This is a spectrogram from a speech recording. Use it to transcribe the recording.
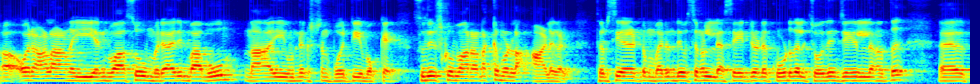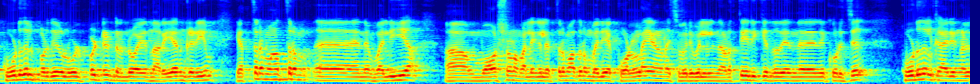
ഒരാളാണ് ഈ എൻ വാസുവും മുരാരി ബാബുവും ഈ ഉണ്ണികൃഷ്ണൻ പോറ്റിയും ഒക്കെ. സുധീഷ് കുമാർ അടക്കമുള്ള ആളുകൾ. തീർച്ചയായിട്ടും വരും ദിവസങ്ങളിൽ എസ് കൂടുതൽ ചോദ്യം ചെയ്യലിനകത്ത് കൂടുതൽ പ്രതികൾ ഉൾപ്പെട്ടിട്ടുണ്ടോ എന്ന് അറിയാൻ കഴിയും. എത്രമാത്രം വലിയ മോഷണം അല്ലെങ്കിൽ എത്രമാത്രം വലിയ കൊള്ളയാണ് ശബരിമലയിൽ നടത്തിയിരിക്കുന്നത് എന്നതിനെക്കുറിച്ച് കൂടുതൽ കാര്യങ്ങൾ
